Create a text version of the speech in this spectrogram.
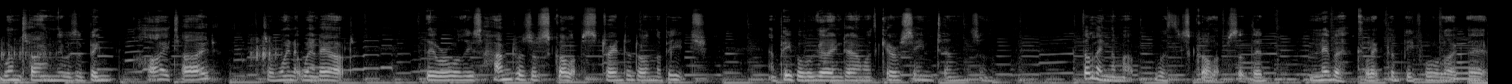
One time there was a big high tide, so when it went out, there were all these hundreds of scallops stranded on the beach, and people were going down with kerosene tins and filling them up with scallops that they'd never collected before like that.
